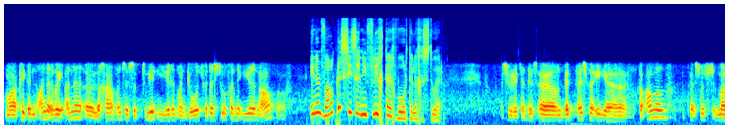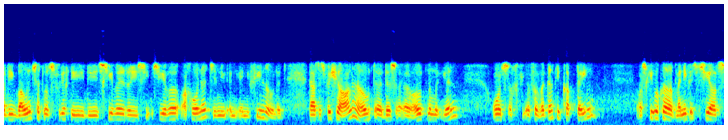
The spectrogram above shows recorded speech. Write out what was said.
Maar kyk in ander by ander uh, lughawens is dit 2 ure van George vir 'n so van 'n uur en 'n half af. En dan waar presies in die vliegtyg word hulle gestoor? So Rita, dis ehm uh, dit is vir 'n uh, vir al soos maar die bounce het ons vlieg die die 7 die 7 800 en die in in die 400 daar's 'n spesiale hout uh, dis uh, hout nommer 1 ons uh, verwittig die kaptein. Ons gee ook 'n manifestasie CLC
